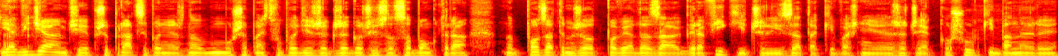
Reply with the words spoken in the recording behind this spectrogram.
Ja widziałem cię przy pracy, ponieważ no, muszę Państwu powiedzieć, że Grzegorz jest osobą, która no, poza tym, że odpowiada za grafiki, czyli za takie właśnie rzeczy jak koszulki, banery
